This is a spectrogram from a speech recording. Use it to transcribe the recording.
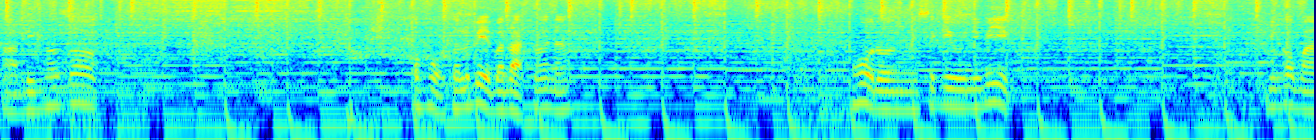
หาบิงเข้าซอก โอ้โหทะเลเบตบันดักด้วยนะ โอ้โห โดนสกิลนี้ไปอีกบิงออกมา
